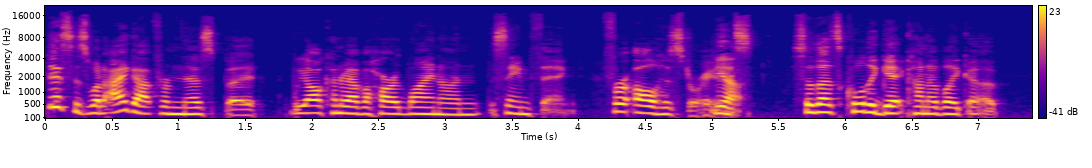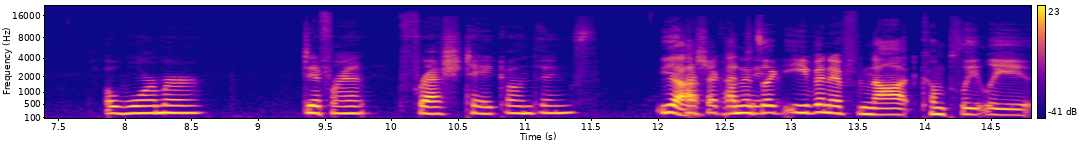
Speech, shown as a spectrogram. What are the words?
this is what I got from this, but we all kind of have a hard line on the same thing for all historians. Yeah. So that's cool to get kind of like a a warmer, different, fresh take on things. Yeah, and it's take. like even if not completely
